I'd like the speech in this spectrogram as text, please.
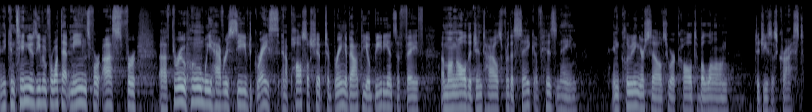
And he continues even for what that means for us, for uh, through whom we have received grace and apostleship to bring about the obedience of faith among all the Gentiles for the sake of his name, including yourselves who are called to belong to Jesus Christ.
